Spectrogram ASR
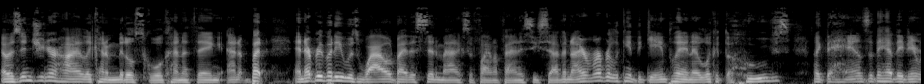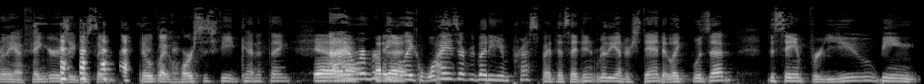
I was in junior high, like kind of middle school kind of thing, and but and everybody was wowed by the cinematics of Final Fantasy VII. I remember looking at the gameplay and I look at the hooves, like the hands that they had. They didn't really have fingers; they just like they look like horses' feet, kind of thing. Yeah, and I remember being like, "Why is everybody impressed by this?" I didn't really understand it. Like, was that the same for you, being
